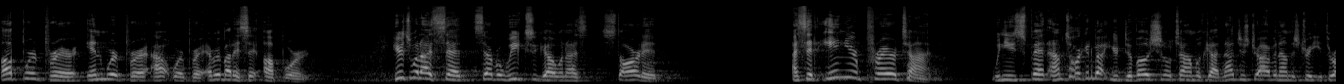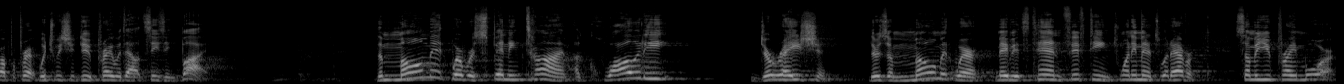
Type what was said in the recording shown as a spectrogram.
upward prayer, inward prayer, outward prayer. Everybody say upward. Here's what I said several weeks ago when I started. I said, in your prayer time, when you spend, I'm talking about your devotional time with God, not just driving down the street, you throw up a prayer, which we should do, pray without ceasing. But the moment where we're spending time, a quality duration, there's a moment where maybe it's 10, 15, 20 minutes, whatever. Some of you pray more.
